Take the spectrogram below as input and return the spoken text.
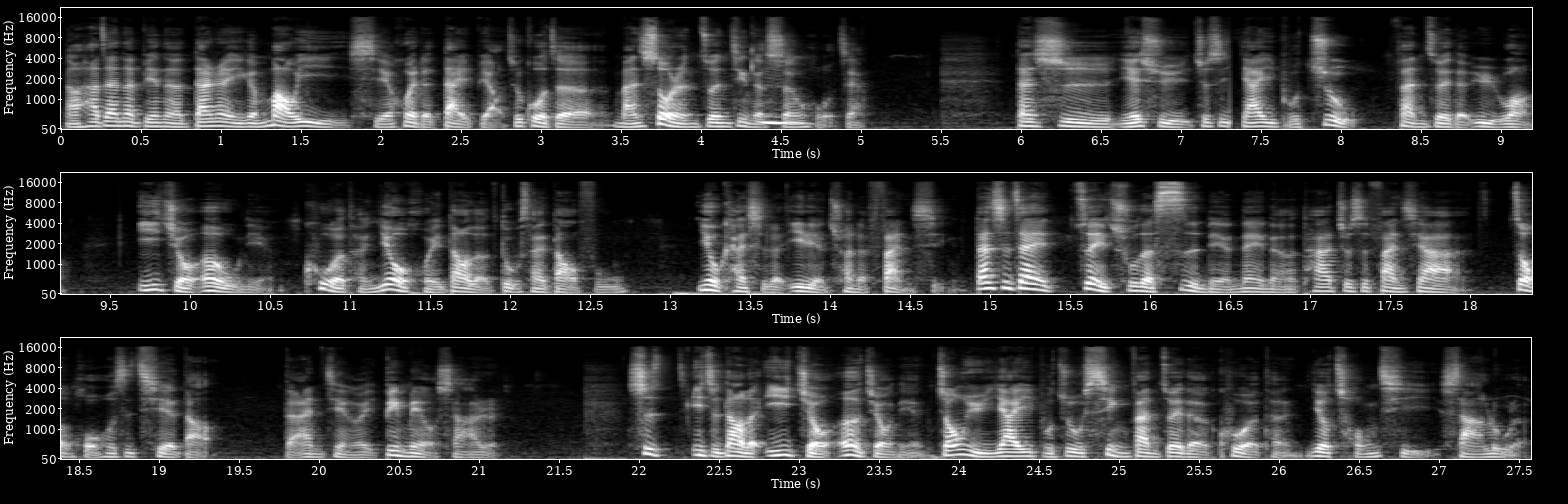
然后他在那边呢担任一个贸易协会的代表，就过着蛮受人尊敬的生活这样，但是也许就是压抑不住犯罪的欲望。一九二五年，库尔腾又回到了杜塞道夫，又开始了一连串的犯行。但是在最初的四年内呢，他就是犯下纵火或是窃盗的案件而已，并没有杀人。是一直到了一九二九年，终于压抑不住性犯罪的库尔腾又重启杀戮了。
